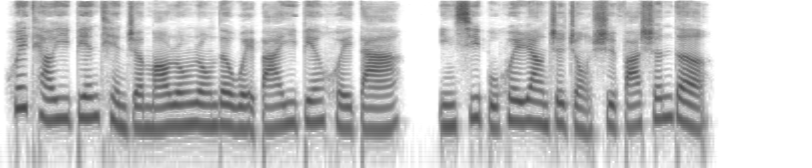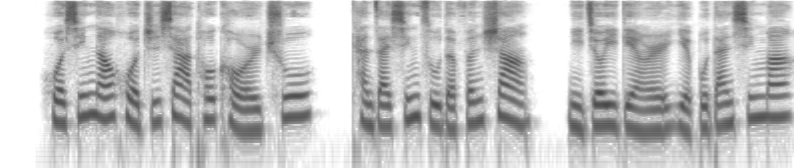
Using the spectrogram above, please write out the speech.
灰条一边舔着毛茸茸的尾巴，一边回答：“银溪不会让这种事发生的。”火星恼火之下脱口而出：“看在星族的分上，你就一点儿也不担心吗？”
